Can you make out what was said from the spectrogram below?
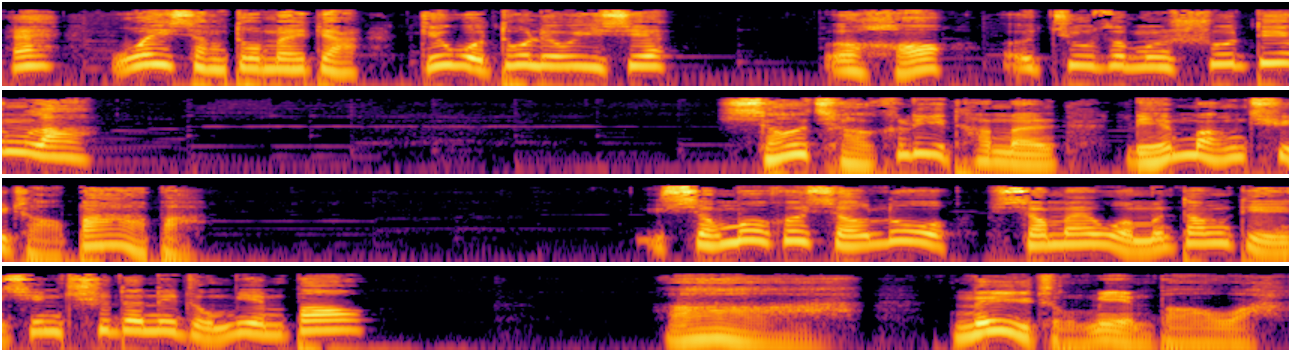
哎，我也想多买点儿给我多留一些。呃，好，就这么说定了。小巧克力他们连忙去找爸爸。小莫和小鹿想买我们当点心吃的那种面包。啊，那种面包啊，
